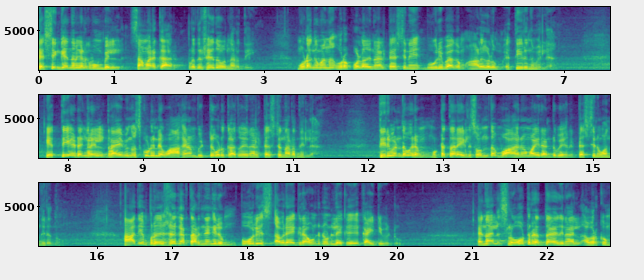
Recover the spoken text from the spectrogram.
ടെസ്റ്റിംഗ് കേന്ദ്രങ്ങൾക്ക് മുമ്പിൽ സമരക്കാർ പ്രതിഷേധവും നടത്തി. മുടങ്ങുമെന്ന് ഉറപ്പുള്ളതിനാൽ ടെസ്റ്റിന് ഭൂരിഭാഗം ആളുകളും എത്തിയിരുന്നുമില്ല. എത്തിയ ഇടങ്ങളിൽ ഡ്രൈവിംഗ് സ്കൂളിന്റെ വാഹനം വിട്ടുകൊടുക്കാത്തതിനാൽ ടെസ്റ്റ് നടന്നില്ല. തിരുവനന്തപുരം മുട്ടത്തറയിൽ സ്വന്തം വാഹനവുമായി രണ്ടുപേർ ടെസ്റ്റിന് വന്നിരുന്നു. ആദ്യം പ്രതിഷേധക്കാർ തടഞ്ഞെങ്കിലും പോലീസ് അവരെ ഗ്രൗണ്ടിനുള്ളിലേക്ക് കയറ്റിവിട്ടു. എന്നാൽ സ്ലോട്ട് റദ്ദായതിനാൽ അവർക്കും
